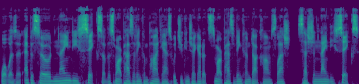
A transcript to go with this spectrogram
what was it episode 96 of the smart passive income podcast which you can check out at smartpassiveincome.com slash session 96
